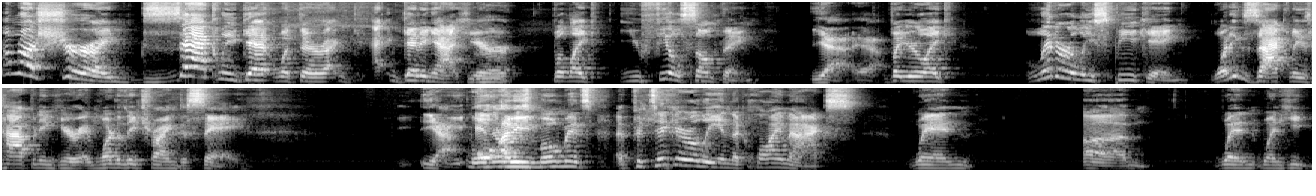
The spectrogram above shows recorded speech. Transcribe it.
I'm not sure I exactly get what they're getting at here, but like you feel something. Yeah, yeah. but you're like literally speaking what exactly is happening here and what are they trying to say Yeah. Well, there I was mean, moments uh, particularly in the climax when um when when he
